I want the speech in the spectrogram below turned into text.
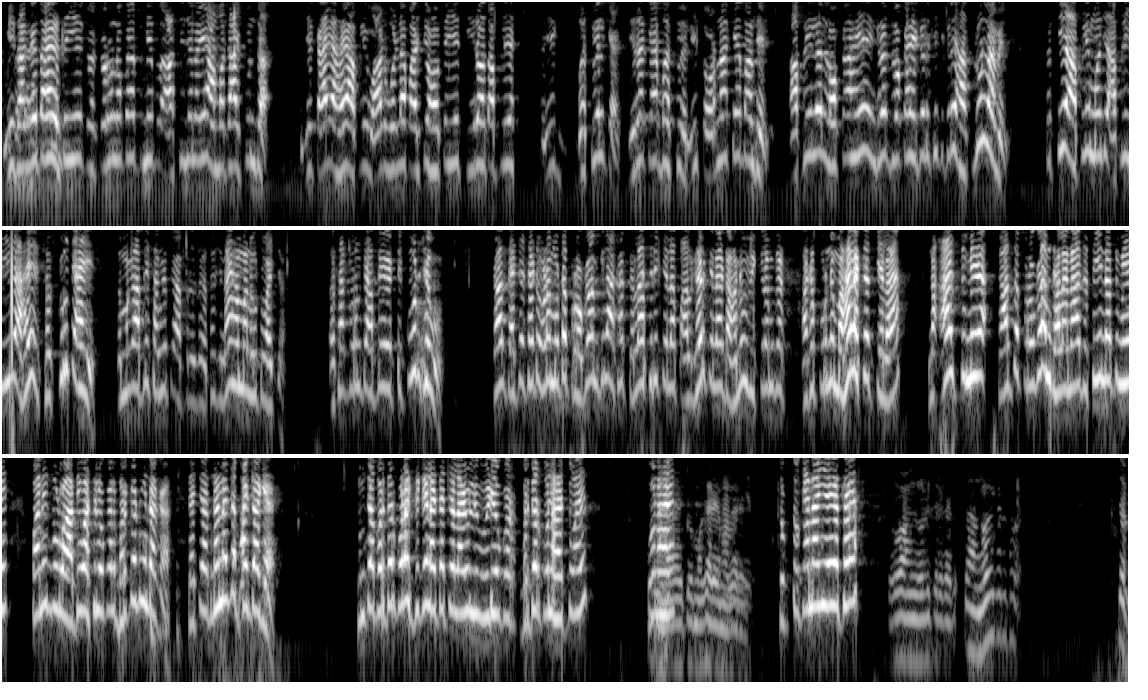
मी सांगत आहे असं हे करू नका तुम्ही बाकीचे नाही आम्हाला ऐकून जा. जे काय आहे आपली वाढ वडला पाहिजे होते हे चिरत आपले. हे बसवेल काय? चिर काय बसवेल? ही तोरणा काय बांधेल? आपल्याला लोक आहे इंग्रज लोक आहे इकडे तिकडे हाकलून लावेल. तर ती आपली म्हणजे आपली ही आहे संस्कृती आहे. तर मग आपली सांगत आपलं तशी नाही आम्हाला उठवायचं. असा करून ते आपले टिकवून ठेवू. काल त्याच्यासाठी एवढा मोठा प्रोग्राम केला अख्खा तलाश्री केला पालघर केला डहाणू विक्रमगड अख्खा पूर्ण महाराष्ट्रात केला. ना आज तुम्ही कालचा प्रोग्राम झाला ना आज ती ना तुम्ही पाणीत बुडवा आदिवासी लोकांना भरकटवून टाका. त्याच्या धनाचा फायदा घ्या. तुमच्या बरोबर कोणाक शिकेला त्याच्या लाईव्ह व्हिडिओ कर बरोबर कोण आहे तू आहेस कोण आहे? तो तो क्या नाही येत? आहे तो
